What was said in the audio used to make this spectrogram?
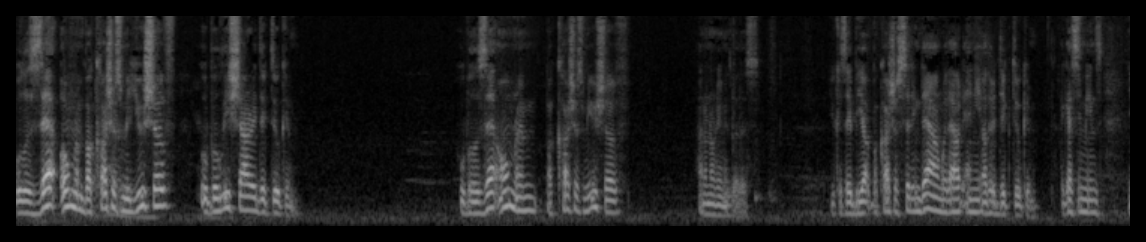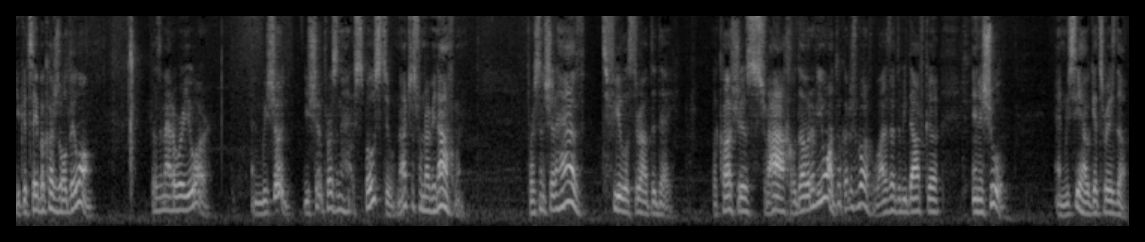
"Ulezeh omrim bakashas miyushav ubeli shari dikdukim." Ubelezeh omrim bakashas miyushav. I don't know what he means by this. You could say bakashas sitting down without any other dikdukim. I guess it means you could say bakashas all day long. Doesn't matter where you are, and we should. You should. A person is supposed to, not just from Rabbi Nachman. A person should have tefillas throughout the day. Bakashas, shvach, whatever you want. Why does that have to be dafka in a shul? And we see how it gets raised up.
